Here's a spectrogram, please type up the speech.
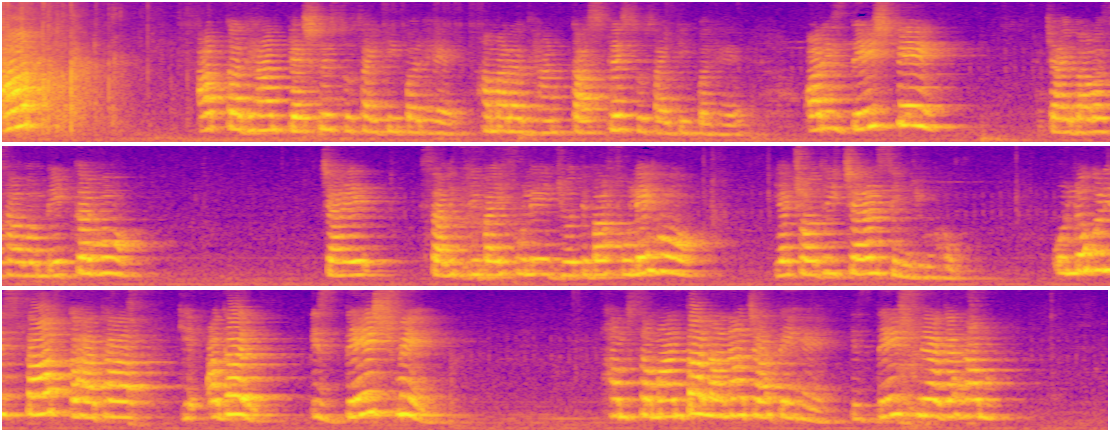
आप, आपका ध्यान कैशलेस सोसाइटी पर है, हमारा ध्यान कास्टलेस सोसाइटी पर है। और इस देश के चाहे बाबा साहब अंबेडकर हो चाहे सावित्रीबाई फुले, ज्योतिबा फुले हो या चौधरी चरण सिंह जी हो, उन लोगों ने साफ़ कहा था कि अगर इस देश में हम समानता लाना चाहते हैं, इस देश में अगर हम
